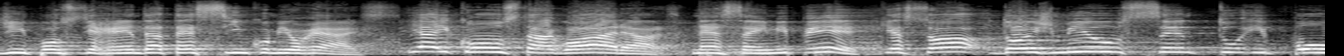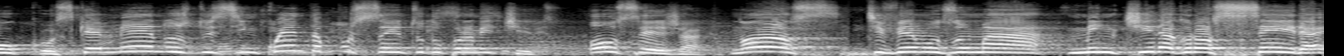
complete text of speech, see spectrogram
de imposto de renda até 5 mil reais. E aí consta agora, nessa MP, que é só 2.100 e poucos, que é menos dos 50% do prometido. Ou seja, nós tivemos uma mentira grosseira,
